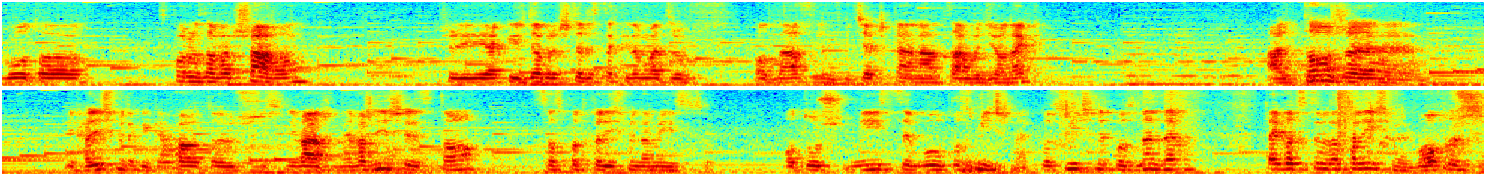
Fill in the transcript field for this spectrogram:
było to sporo za Warszawą, czyli jakieś dobre 400 km od nas, więc wycieczka na cały dzionek. Ale to, że jechaliśmy taki kawał, to już jest nieważne. Najważniejsze jest to, co spotkaliśmy na miejscu. Otóż miejsce było kosmiczne. Kosmiczne pod względem tego, co tym zastaliśmy, bo oprócz,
